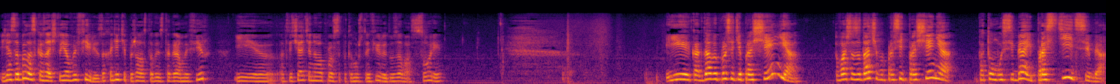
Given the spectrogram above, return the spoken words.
Я забыла сказать, что я в эфире. Заходите, пожалуйста, в Инстаграм эфир и отвечайте на вопросы, потому что эфир иду за вас. Сори. И когда вы просите прощения, ваша задача попросить прощения потом у себя и простить себя,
